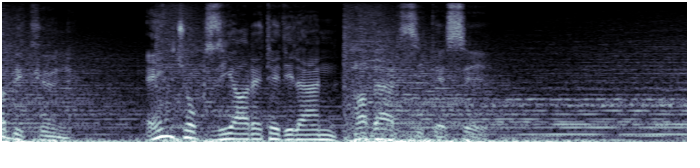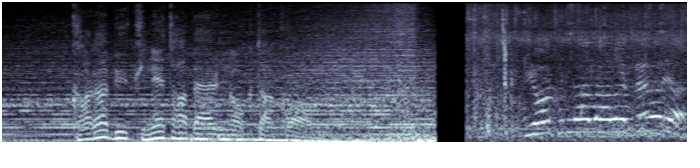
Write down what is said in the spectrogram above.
Karabük'ün en çok ziyaret edilen haber sitesi. karabüknethaber.com Yoğurtlarla arasına da.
